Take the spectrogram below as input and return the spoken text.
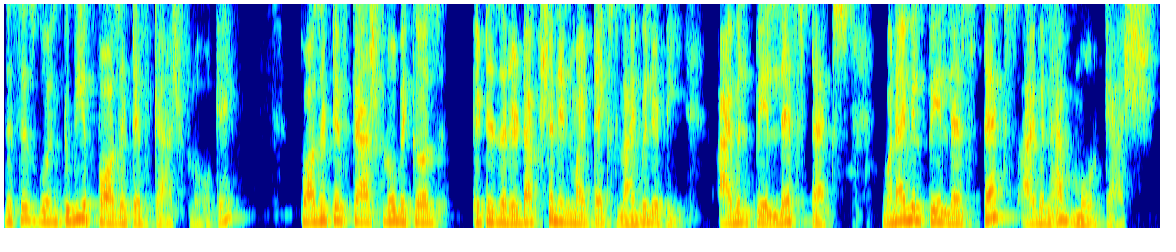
This is going to be a positive cash flow, okay? Positive cash flow because it is a reduction in my tax liability. I will pay less tax. When I will pay less tax, I will have more cash.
